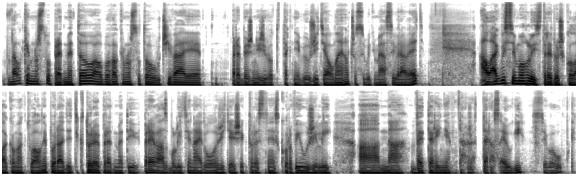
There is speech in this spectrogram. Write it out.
veľké množstvo predmetov alebo veľké množstvo toho učiva je pre bežný život tak nevyužiteľného, čo si budeme asi vraveť. Ale ak by ste mohli stredoškolákom aktuálne poradiť, ktoré predmety pre vás boli tie najdôležitejšie, ktoré ste neskôr využili a na veterine. Takže teraz Eugi s tebou, keď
